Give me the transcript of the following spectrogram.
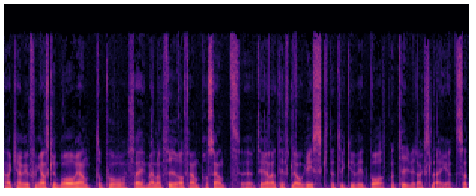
Här kan vi få ganska bra räntor på sig mellan 4 och 5 procent eh, till relativt låg risk. Det tycker vi är ett bra alternativ i dagsläget. Så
